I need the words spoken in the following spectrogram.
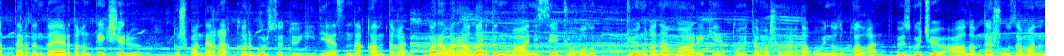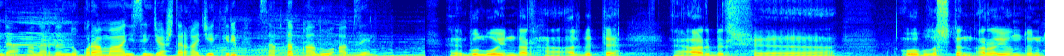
аттардын даярдыгын текшерүү душмандарга кыр көрсөтүү идеясын да камтыган. Бара бара алардын мааниси жоголуп жөн гана маареке той тамашаларда ойнолуп калган. Өзгөчө ааламдашуу заманында алардын нукура маанисин жаштарга жеткирип сактап калуу абзел. Бул оюндар албетте ар бир областтын райондун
